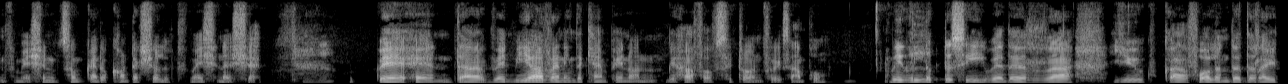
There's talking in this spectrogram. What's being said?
information some kind of contextual information is shared hmm where and uh, when we are running the campaign on behalf of Citroen, for example, we will look to see whether uh, you uh, fall under the right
